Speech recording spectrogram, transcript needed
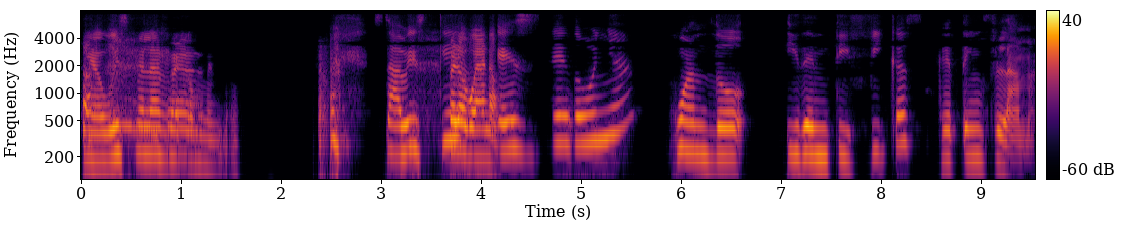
Mi abuis me las Bueno. recomendó. ¿Sabes qué? Pero bueno, Es de doña cuando identificas que te inflama.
